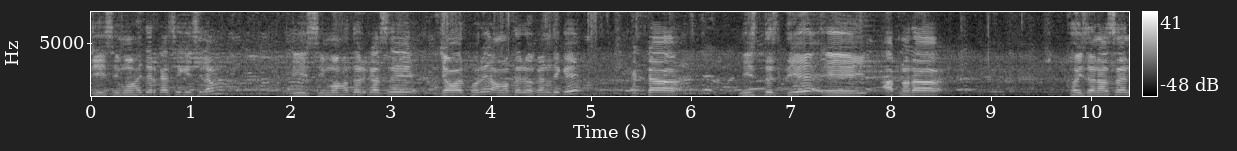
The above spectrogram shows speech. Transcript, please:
ডিসি মহোদয়ের কাছে গেছিলাম। ডিসি মহাদের কাছে যাওয়ার পরে আমাদের ওখান থেকে একটা নির্দেশ দিয়ে এই আপনারা কয়জন আছেন?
